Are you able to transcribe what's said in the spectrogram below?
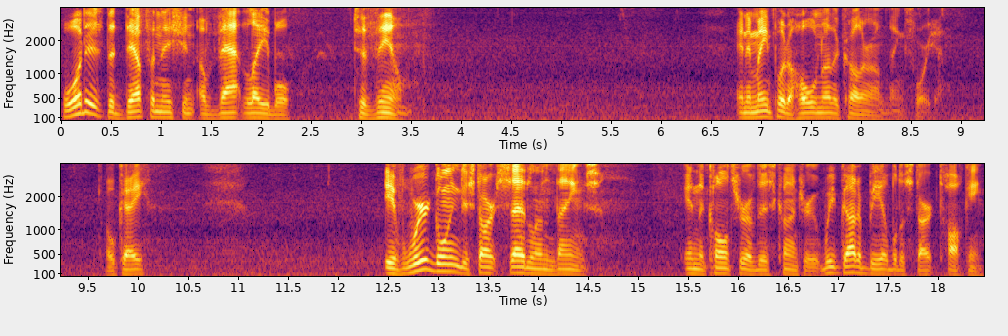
what is the definition of that label to them? And it may put a whole nother color on things for you. Okay? If we're going to start settling things in the culture of this country, we've got to be able to start talking.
